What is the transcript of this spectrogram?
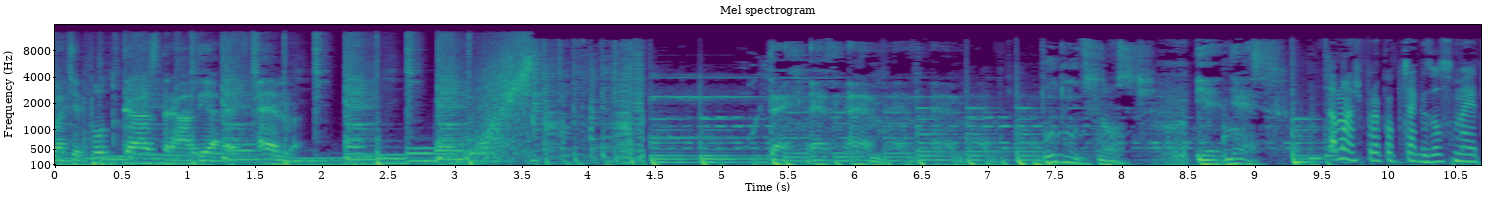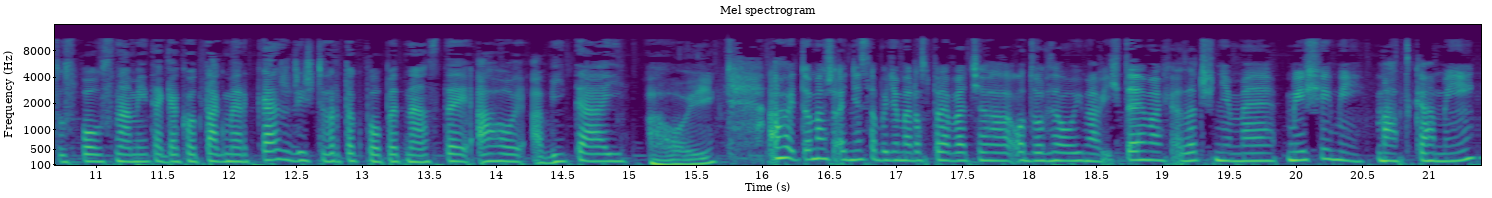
Počúvate podcast Rádia FM. Tech FM. Budúcnosť je dnes. Tomáš Prokopčak z Osme je tu spolu s nami, tak ako takmer každý štvrtok po 15. Ahoj a vítaj. Ahoj. Ahoj Tomáš, a dnes sa budeme rozprávať o dvoch zaujímavých témach a začneme myšimi matkami.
